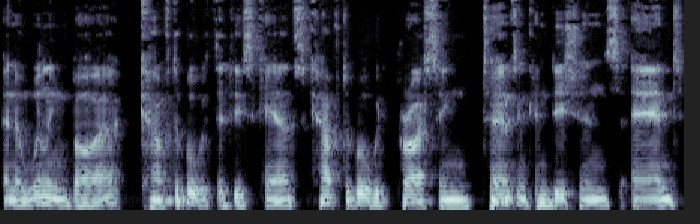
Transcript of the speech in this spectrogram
and a willing buyer, comfortable with the discounts, comfortable with pricing, terms and conditions, and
